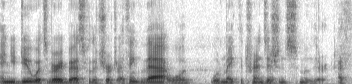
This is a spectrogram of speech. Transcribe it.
and you do what's very best for the church, I think that would would make the transition smoother. I th-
